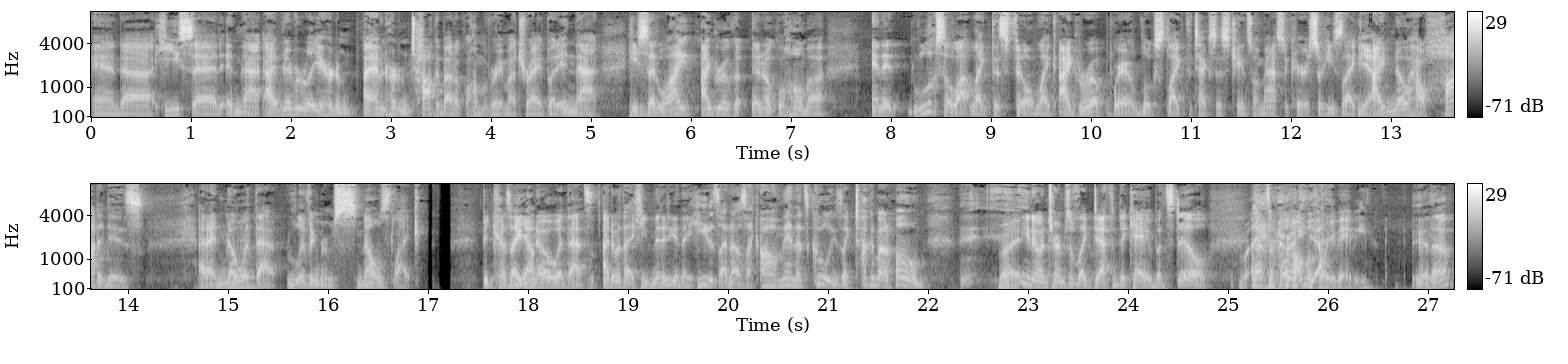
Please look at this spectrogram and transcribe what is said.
And uh, he said in that I've never really heard him. I haven't heard him talk about Oklahoma very much, right? But in that, he said, "Well, I, I grew up in Oklahoma." And it looks a lot like this film. Like I grew up where it looks like the Texas Chainsaw Massacre. So he's like, Yeah. I know how hot it is, and I know what that living room smells like because I Yep. know what that's I know what that humidity and that heat is like. And I was like, oh man, that's cool. He's like talking about home, Right. You know, in terms of like death and decay, but still, that's Oklahoma Yeah. for you, baby. You know,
